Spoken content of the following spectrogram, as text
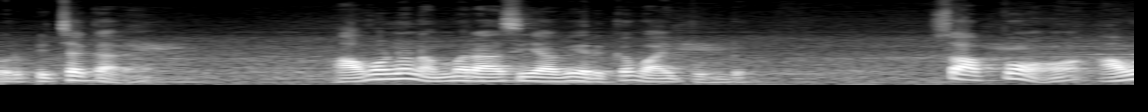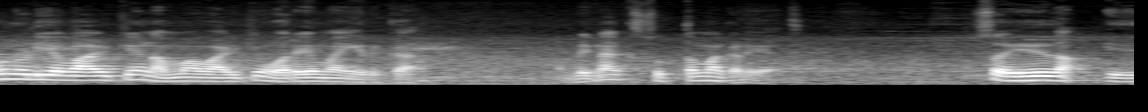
ஒரு பிச்சைக்காரன் அவனும் நம்ம ராசியாகவே இருக்க வாய்ப்பு உண்டு. ஸோ அப்போ அவனுடைய வாழ்க்கையும் நம்ம வாழ்க்கையும் ஒரே மாதிரி இருக்கா? அப்படின்னா சுத்தமாக கிடையாது. ஸோ இதுதான். இது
